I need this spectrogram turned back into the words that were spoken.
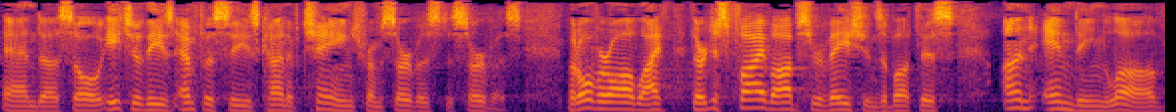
and uh, so each of these emphases kind of change from service to service. But overall, I, there are just five observations about this unending love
